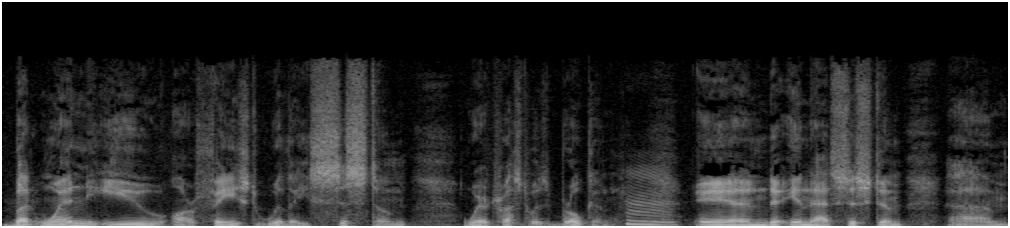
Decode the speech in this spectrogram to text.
But when you are faced with a system where trust was broken, hmm. and in that system, um,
